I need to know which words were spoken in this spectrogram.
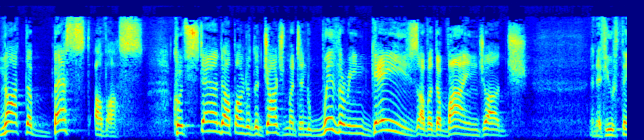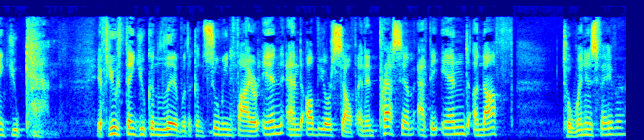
not the best of us, could stand up under the judgment and withering gaze of a divine judge. And if you think you can, if you think you can live with a consuming fire in and of yourself and impress Him at the end enough to win His favor,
